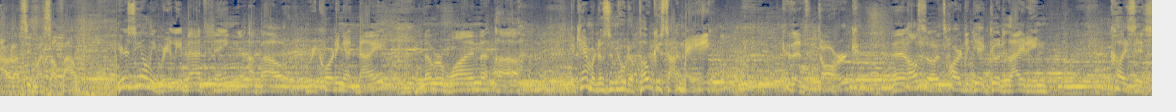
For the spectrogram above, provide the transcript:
I would have seen myself out. Here's the only really bad thing about recording at night. Number one, uh, the camera doesn't know to focus on me because it's dark, it's hard to get good lighting because it's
